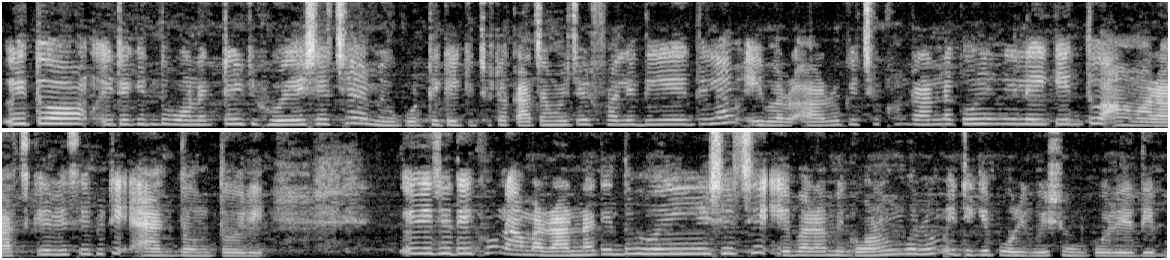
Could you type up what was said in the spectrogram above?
এই তো, এটা কিন্তু অনেকটাই হয়ে এসেছে। আমি উপর থেকে কিছুটা কাঁচামরিচের ফালি দিয়ে দিলাম। এবার আরও কিছুক্ষণ রান্না করে নিলেই কিন্তু আমার আজকের রেসিপিটি একদম তৈরি। এই যে দেখুন, আমার রান্না কিন্তু হয়ে এসেছে। এবার আমি গরম গরম এটিকে পরিবেশন করে দিব।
